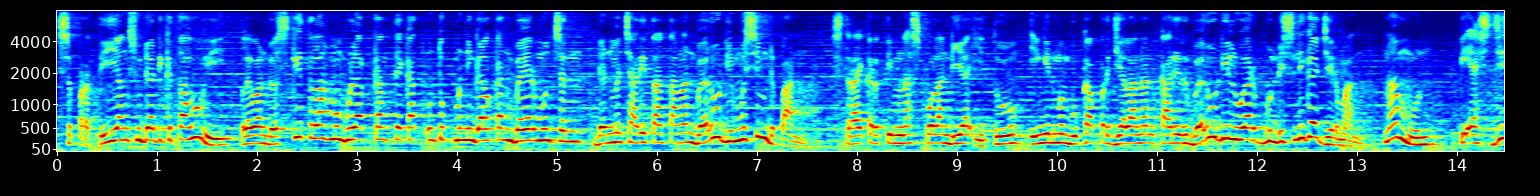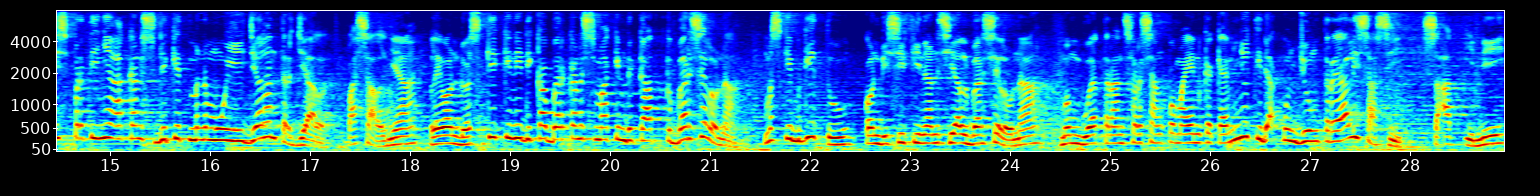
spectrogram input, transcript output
Seperti yang sudah diketahui, Lewandowski telah membulatkan tekad untuk meninggalkan Bayern Munchen dan mencari tantangan baru di musim depan. Striker timnas Polandia itu ingin membuka perjalanan karir baru di luar Bundesliga Jerman. Namun, PSG sepertinya akan sedikit menemui jalan terjal. Pasalnya, Lewandowski kini dikabarkan semakin dekat ke Barcelona. Meski begitu, kondisi finansial Barcelona membuat transfer sang pemain ke Camp Nou tidak kunjung terrealisasi. Saat ini,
